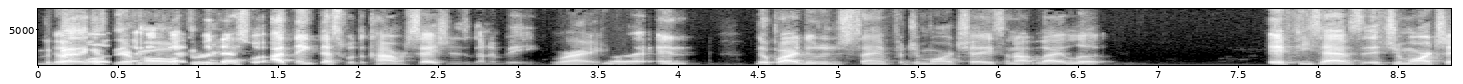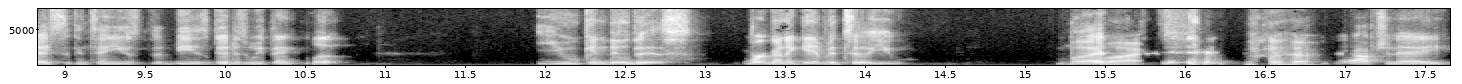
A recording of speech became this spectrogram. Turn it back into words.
The bag well, is there for all that- three. That's what I think. That's what the conversation is gonna be. Right. Uh, and they'll probably do the same for Ja'Marr Chase. And I'm like, look, if he has, if Ja'Marr Chase continues to be as good as we think, look, you can do this. We're gonna give it to you, but, But you option A,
